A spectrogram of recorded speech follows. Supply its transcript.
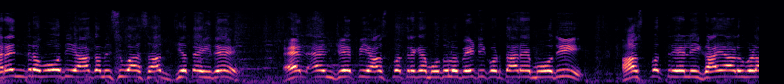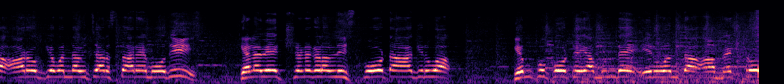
ನರೇಂದ್ರ ಮೋದಿ ಆಗಮಿಸುವ ಸಾಧ್ಯತೆ ಇದೆ. ಎಲ್ ಎನ್ ಜೆ ಆಸ್ಪತ್ರೆಗೆ ಮೊದಲು ಭೇಟಿ ಕೊಡ್ತಾರೆ ಮೋದಿ. ಆಸ್ಪತ್ರೆಯಲ್ಲಿ ಗಾಯಾಳುಗಳ ಆರೋಗ್ಯವನ್ನ ವಿಚಾರಿಸ್ತಾರೆ ಮೋದಿ. ಕೆಲವೇ ಕ್ಷಣಗಳಲ್ಲಿ ಸ್ಫೋಟ ಆಗಿರುವ ಕೆಂಪುಕೋಟೆಯ ಮುಂದೆ ಇರುವಂತ ಆ ಮೆಟ್ರೋ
